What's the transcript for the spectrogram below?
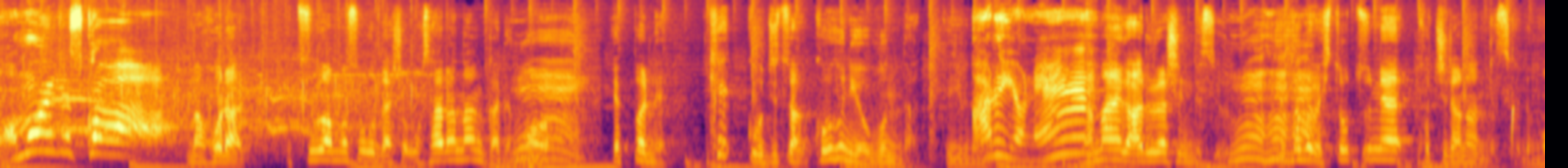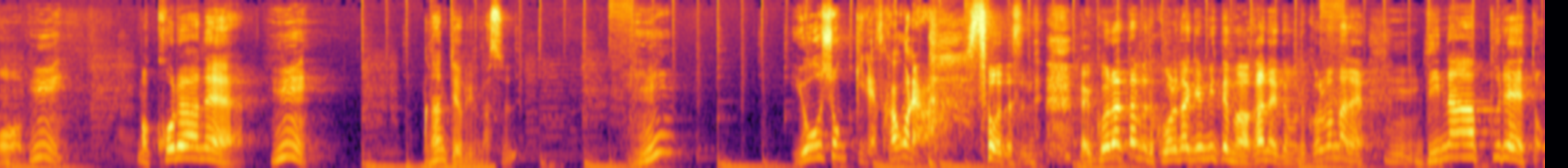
甘いですか。まあほら器もそうだしお皿なんかでも、うん。やっぱりね結構実はこういうふうに呼ぶんだっていうねあるよ名ね前があるらしいんですよ、んうんうん。で例えば一つ目こちらなんですけども、うん。まあ、これはねうん。なんて呼びます？洋食器ですかこれは。そうですね。これは多分これだけ見ても分かんないと思うんでこれはまあね、ディナープレート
